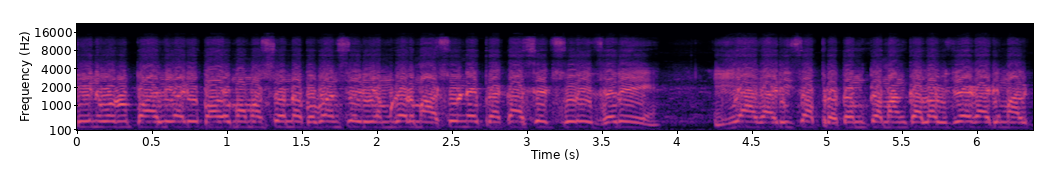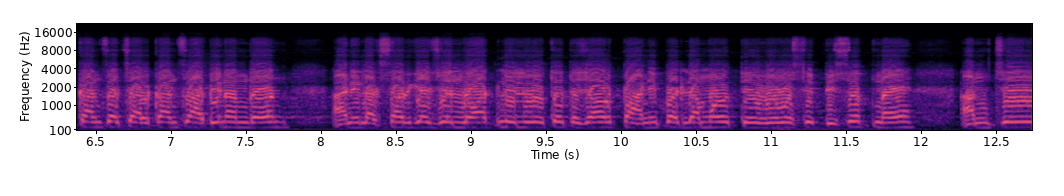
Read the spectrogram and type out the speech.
तीन वरून पाहिली गाडी. बाळोमा मास्टरनं बबन शेठ यमगर मासुर्णे प्रकाश शेठ सुळे झरे. या गाडीचा प्रथम क्रमांकाला विजय गाडी मालकांचा चालकांचं अभिनंदन. आणि लक्षात घ्या जे लॉट लिहिलं होतं त्याच्यावर पाणी पडल्यामुळे ते व्यवस्थित दिसत नाही. आमचे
